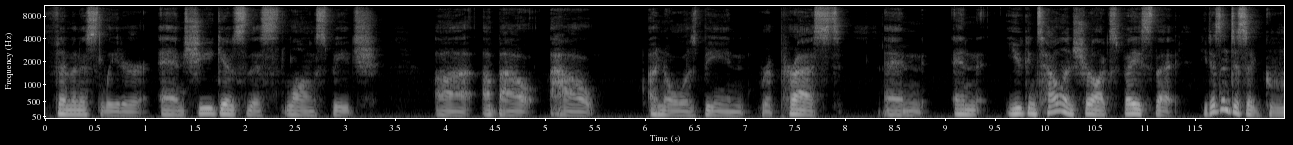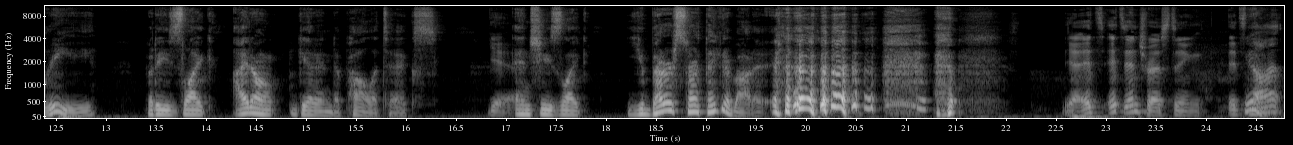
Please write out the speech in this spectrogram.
feminist leader, and she gives this long speech uh, about how Enola's being repressed, and and you can tell in Sherlock's face that he doesn't disagree, but he's like, I don't get into politics. yeah, And she's like, you better start thinking about it. yeah, it's it's interesting. It's Yeah. not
